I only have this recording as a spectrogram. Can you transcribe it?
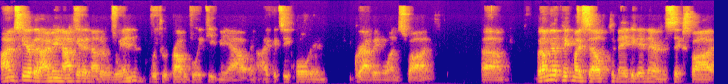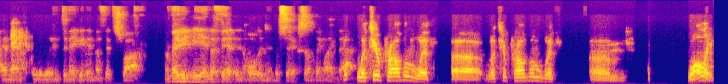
I'm scared that I may not get another win, which would probably keep me out, and I could see Holden grabbing one spot. Um, but I'm gonna pick myself to make it in there in the sixth spot, and then Holden to make it in the fifth spot, or maybe me in the fifth and Holden in the sixth, something like that. What's your problem with uh? What's your problem with um, Wally?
